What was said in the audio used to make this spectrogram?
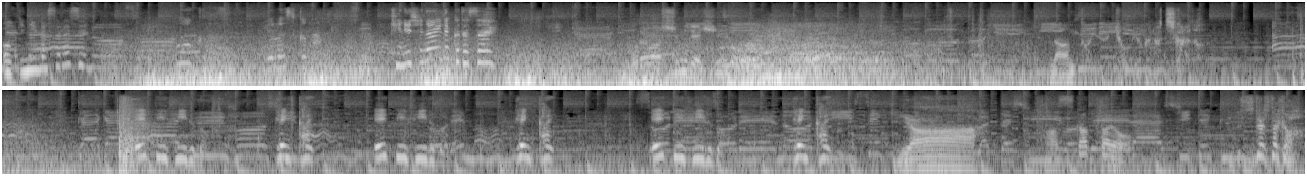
お気になさらず。フォークよろしくな気にしないでください。俺は趣味でヒーローをやってる。なんという強力な力だ。AT フィールド展開。AT フィールド展開。AT フィールド展開。いやー助かったよ。無事でしたか。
